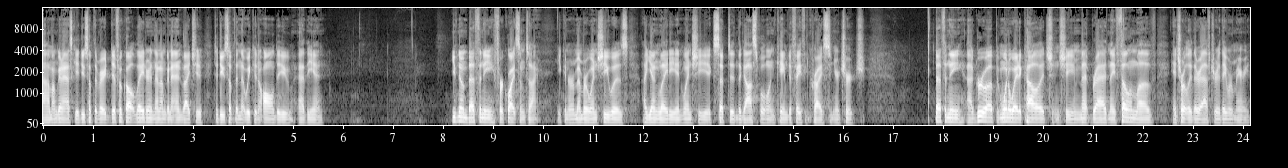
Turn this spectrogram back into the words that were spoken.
Um, I'm going to ask you to do something very difficult later, and then I'm going to invite you to do something that we can all do at the end. You've known Bethany for quite some time. You can remember when she was a young lady and when she accepted the gospel and came to faith in Christ in your church. Bethany uh, grew up and went away to college, and she met Brad, and they fell in love, and shortly thereafter, they were married.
